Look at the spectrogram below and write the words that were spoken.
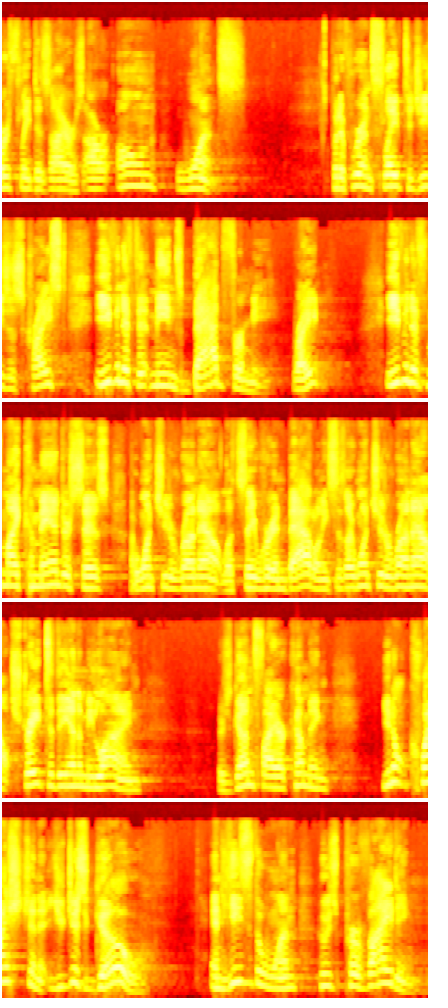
earthly desires, our own wants. But if we're enslaved to Jesus Christ, even if it means bad for me, right? Even if my commander says, I want you to run out, let's say we're in battle, and he says, I want you to run out straight to the enemy line, there's gunfire coming, you don't question it, you just go. And he's the one who's providing.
